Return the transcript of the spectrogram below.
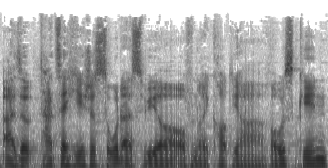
Also tatsächlich ist es so, dass wir auf ein Rekordjahr rausgehen.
